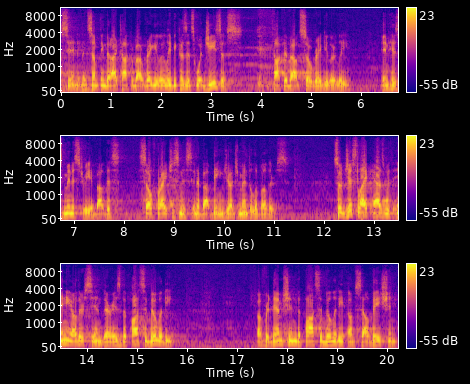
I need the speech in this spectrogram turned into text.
sin. And it's something that I talk about regularly because it's what Jesus talked about so regularly in his ministry about this self righteousness and about being judgmental of others. So, just like as with any other sin, there is the possibility of redemption, the possibility of salvation.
